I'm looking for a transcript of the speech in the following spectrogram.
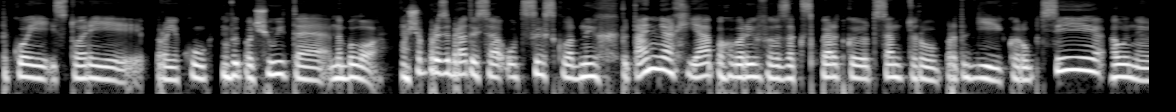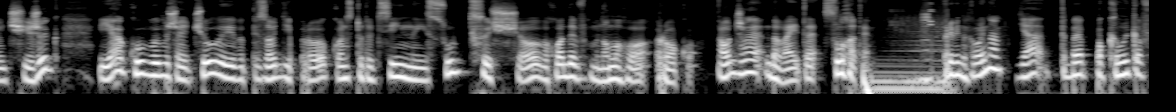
такої історії, про яку ви почуєте, не було. Щоб розібратися у цих складних питаннях, я поговорив з експерткою центру протидії корупції Галиною Чижик, яку ви вже чули в епізоді про конституційний суд, що виходив минулого року. Отже, давайте слухати. Привіт, Галина. Я тебе покликав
